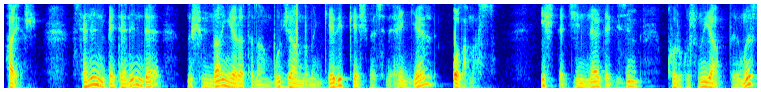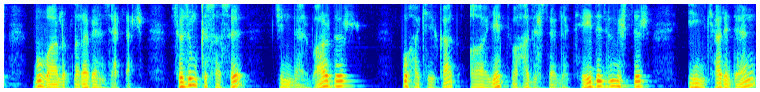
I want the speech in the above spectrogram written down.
Hayır. Senin bedenin de ışından yaratılan bu canlının gelip geçmesine engel olamaz. İşte cinler de bizim kurgusunu yaptığımız bu varlıklara benzerler. Sözün kısası cinler vardır. Bu hakikat ayet ve hadislerle teyit edilmiştir. İnkar eden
